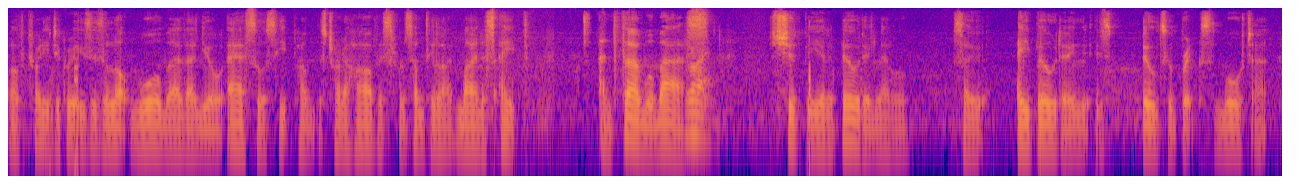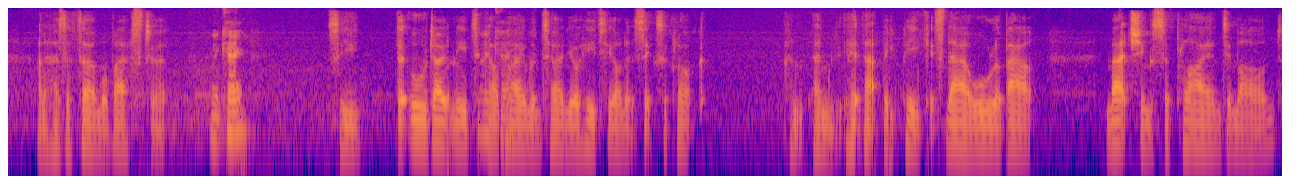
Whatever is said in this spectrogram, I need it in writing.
of 20 degrees is a lot warmer than your air source heat pump that's trying to harvest from something like minus 8. And thermal mass right, should be at a building level. So a building is built of bricks and mortar and has a thermal mass to it. okay, So you they all don't need to come Okay. home and turn your heating on at six o'clock and, and hit that big peak. It's now all about matching supply and demand,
